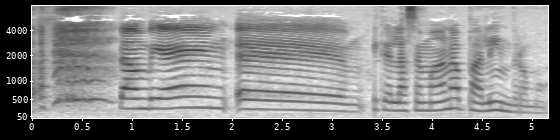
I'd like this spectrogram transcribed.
también, eh, que la semana palíndromo.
